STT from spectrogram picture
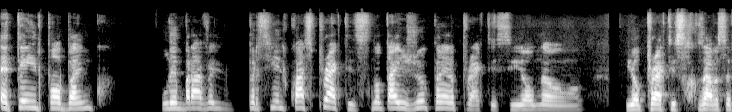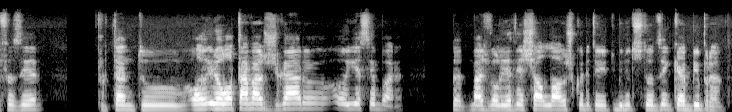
até ir para o banco, lembrava-lhe, parecia-lhe quase practice. Se não está em jogo, para era practice, e ele não, e ele practice recusava-se a fazer. Portanto, ou ele ou estava a jogar ou, ou ia-se embora. Portanto, mais valia deixá-lo lá os 48 minutos todos em campo e pronto.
